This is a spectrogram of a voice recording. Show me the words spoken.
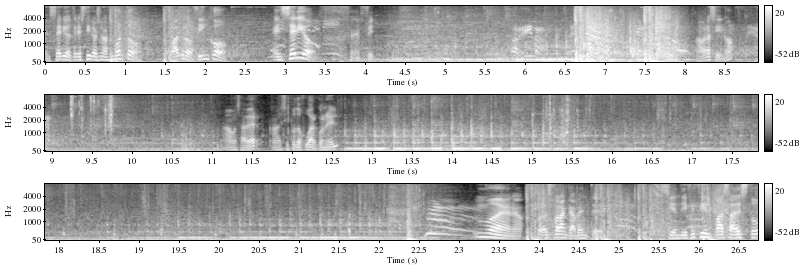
¿En serio? ¿Tres tiros y no has muerto? ¿Cuatro? ¿Cinco? ¿En serio? En fin. Ahora sí, ¿no? Vamos a ver, a ver si puedo jugar con él Bueno, pues francamente Si en difícil pasa esto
